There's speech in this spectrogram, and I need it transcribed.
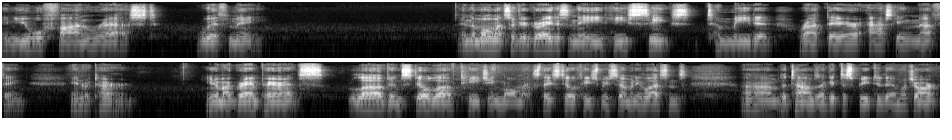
and you will find rest with me. In the moments of your greatest need, He seeks to meet it right there, asking nothing in return. You know, my grandparents loved and still love teaching moments. They still teach me so many lessons um, the times I get to speak to them, which aren't,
